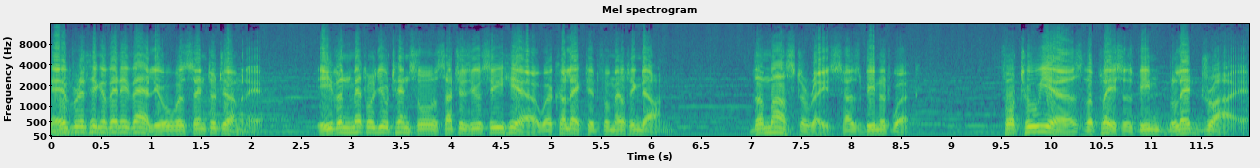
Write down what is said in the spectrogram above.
Everything of any value was sent to Germany. Even metal utensils such as you see here were collected for melting down. The master race has been at work. For two years, the place has been bled dry.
